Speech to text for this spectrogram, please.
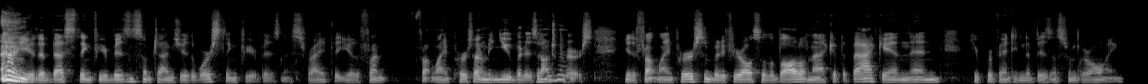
you're the best thing for your business. Sometimes you're the worst thing for your business, right? That you're the front frontline person. I don't mean, you, but as entrepreneurs, you're the frontline person. But if you're also the bottleneck at the back end, then you're preventing the business from growing.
